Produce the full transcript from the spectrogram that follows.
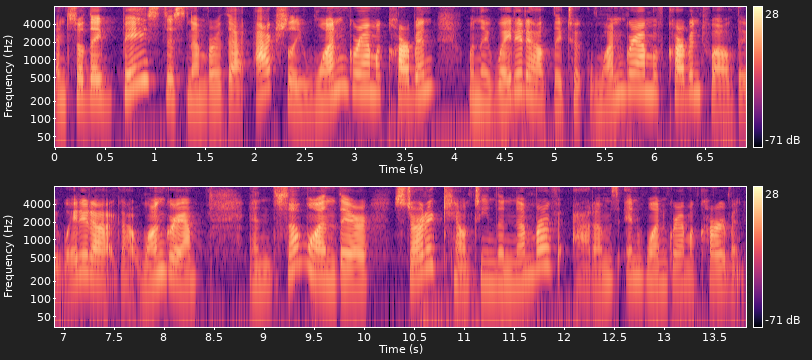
and so they based this number that actually one gram of carbon, when they weighed it out, they took one gram of carbon 12, they weighed it out, got one gram, and someone there started counting the number of atoms in one gram of carbon.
